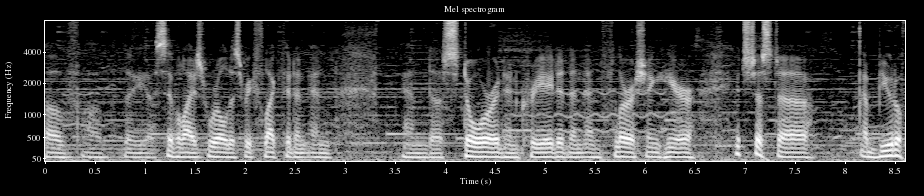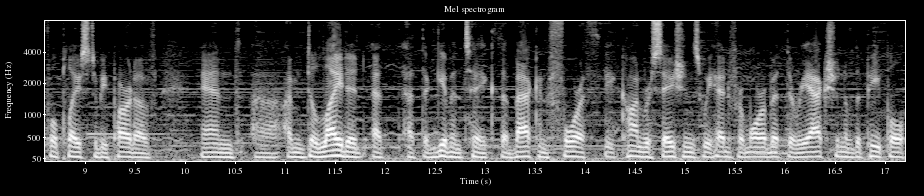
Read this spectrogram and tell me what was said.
of, of the uh, civilized world is reflected and, and, and uh, stored and created and, and flourishing here. It's just a, a beautiful place to be part of. And uh, I'm delighted at, at the give and take, the back and forth, the conversations we had from orbit, the reaction of the people.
